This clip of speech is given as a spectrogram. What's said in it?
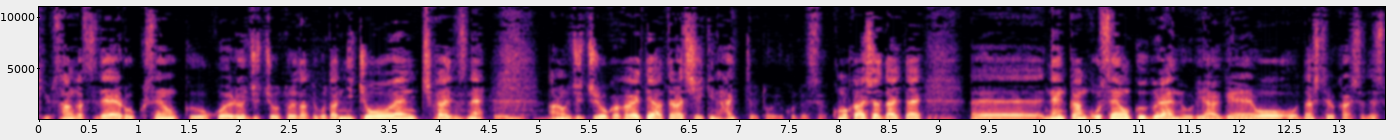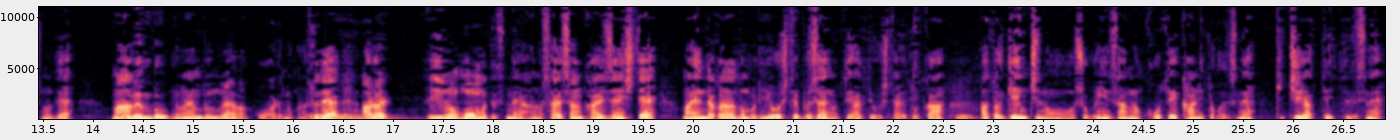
期3月で6000億を超える受注を取れたということは2兆円近いですね、あの受注を抱えて新しい期に入っているということです。この会社は大体、えー、年間5000億ぐらいの売り上げを出している会社ですので、まあ、4年分？4年分ぐらいはこうあるのかな。それで、粗利の方もですね、あの、採算改善して、まあ、円高なども利用して部材の手当てをしたりとか、あとは現地の職人さんの工程管理とかですね、きっちりやっていってですね、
